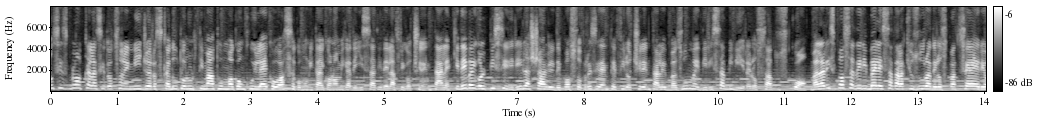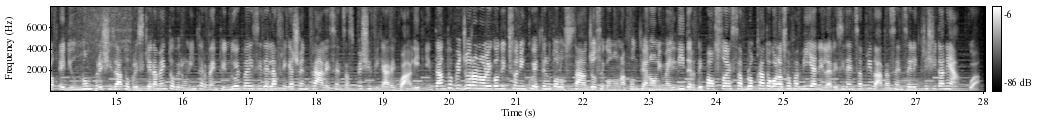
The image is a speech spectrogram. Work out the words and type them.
Non si sblocca la situazione in Niger, scaduto l'ultimatum con cui l'ECOWAS, comunità economica degli stati dell'Africa occidentale, chiedeva ai golpisti di rilasciare il deposto presidente filo-occidentale Basum e di ristabilire lo status quo. Ma la risposta dei ribelli è stata la chiusura dello spazio aereo e di un non precisato preschieramento per un intervento in due paesi dell'Africa centrale, senza specificare quali. Intanto peggiorano le condizioni in cui è tenuto l'ostaggio. Secondo una fonte anonima, il leader deposto resta bloccato con la sua famiglia nella residenza privata senza elettricità né acqua.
